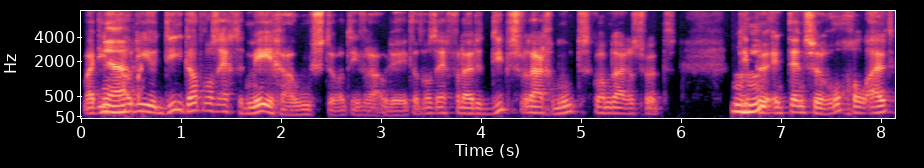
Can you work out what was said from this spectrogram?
Maar die Ja. vrouw, die, die, dat was echt mega hoesten wat die vrouw deed. Dat was echt vanuit het diepst van haar gemoed kwam daar een soort diepe, Mhm. intense rochel uit.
